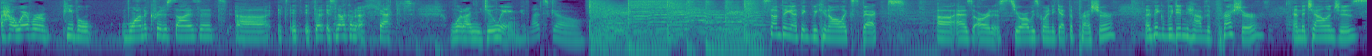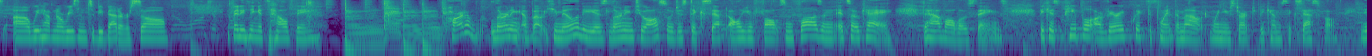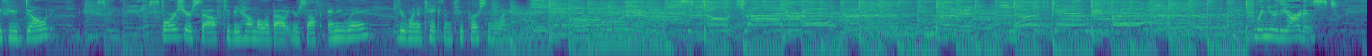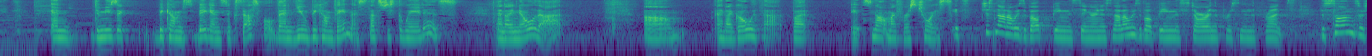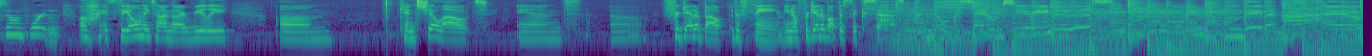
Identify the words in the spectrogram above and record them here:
However, people want to criticize it, uh, it, it, it it's not going to affect what I'm doing. Let's go. Something I think we can all expect uh, as artists. You're always going to get the pressure. I think if we didn't have the pressure, and the challenges, uh, we'd have no reason to be better. So, if anything, it's healthy. Part of learning about humility is learning to also just accept all your faults and flaws, and it's okay to have all those things because people are very quick to point them out when you start to become successful. And if you don't force yourself to be humble about yourself anyway, you're going to take them too personally. When you're the artist and the music becomes big and successful, then you become famous. That's just the way it is. And I know that. Um, and I go with that. But it's not my first choice. It's just not always about being the singer, and it's not always about being the star and the person in the front. The songs are so important. Oh, it's the only time that I really um, can chill out and uh, forget about the fame, you know, forget about the success. I know I sound serious, baby. I am.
